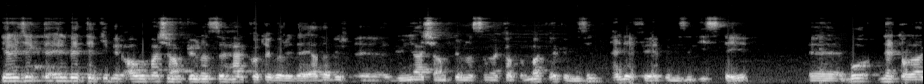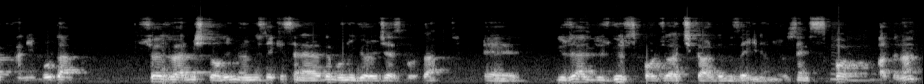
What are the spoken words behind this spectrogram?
gelecekte elbette ki bir Avrupa şampiyonası her kategoride ya da bir e, dünya şampiyonasına katılmak hepimizin hedefi, hepimizin isteği. E, bu net olarak hani buradan söz vermiş de olayım. Önümüzdeki senelerde bunu göreceğiz burada. E, güzel, düzgün sporcular çıkardığımıza inanıyoruz. Hem spor adına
